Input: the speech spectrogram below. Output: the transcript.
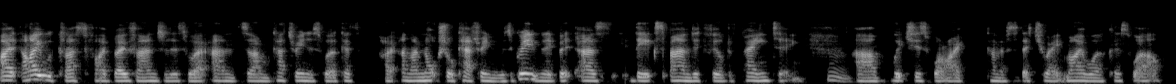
I, I would classify both Angela's work and um, Katharina's work as, and I'm not sure Katharina was agreeing with me, but as the expanded field of painting, hmm. um, which is where I kind of situate my work as well.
